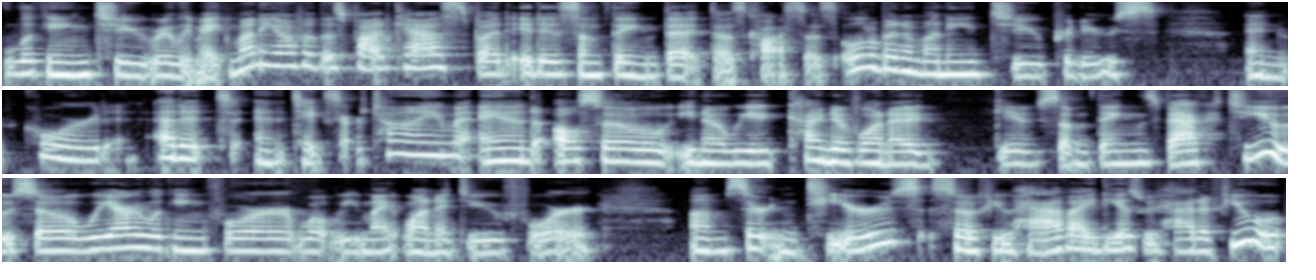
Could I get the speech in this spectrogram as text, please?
looking to really make money off of this podcast, but it is something that does cost us a little bit of money to produce and record and edit, and it takes our time. And also, you know, we kind of want to give some things back to you. So we are looking for what we might want to do for um, certain tiers. So if you have ideas, we've had a few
